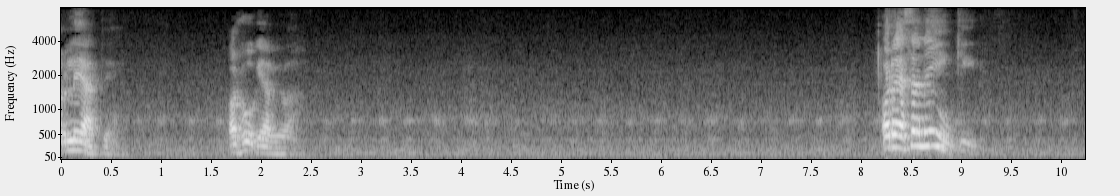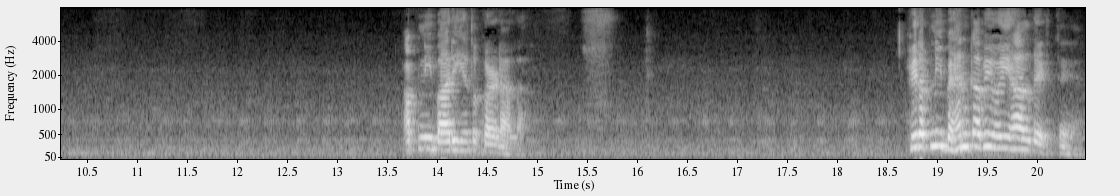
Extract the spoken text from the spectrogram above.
और ले आते हैं। और हो गया विवाह। और ऐसा नहीं कि अपनी बारी है तो कर डाला। फिर अपनी बहन का भी वही हाल देखते हैं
